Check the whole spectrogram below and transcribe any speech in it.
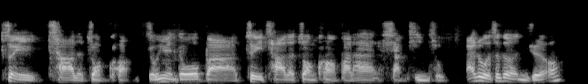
最差的状况，永远都把最差的状况把它想清楚。啊，如果这个你觉得哦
